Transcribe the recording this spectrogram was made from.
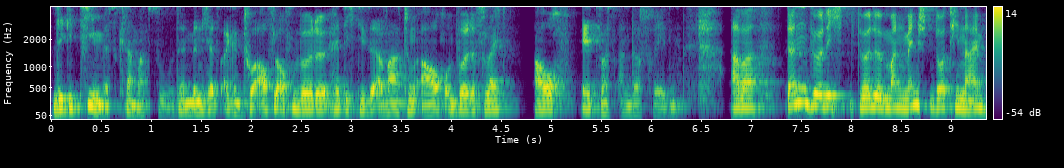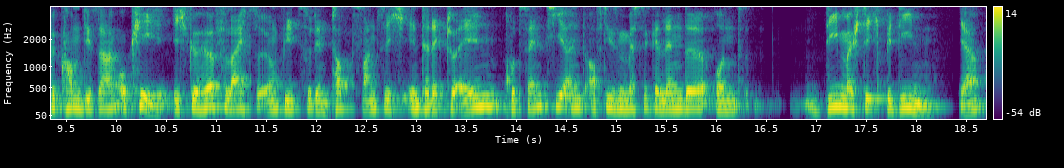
legitim ist, Klammer zu. Denn wenn ich als Agentur auflaufen würde, hätte ich diese Erwartung auch und würde vielleicht auch etwas anders reden. Aber dann würde ich, würde man Menschen dort hineinbekommen, die sagen, okay, ich gehöre vielleicht so irgendwie zu den Top 20 intellektuellen Prozent hier auf diesem Messegelände und die möchte ich bedienen, ja.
